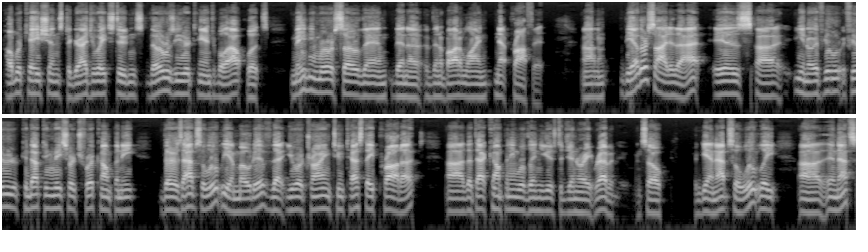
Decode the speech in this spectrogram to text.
publications to graduate students. Those are your tangible outputs, maybe more so than than a than a bottom line net profit. Um, the other side of that is, uh, you know, if you're if you're conducting research for a company, there's absolutely a motive that you are trying to test a product uh, that that company will then use to generate revenue. And so, again, absolutely, uh, and that's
